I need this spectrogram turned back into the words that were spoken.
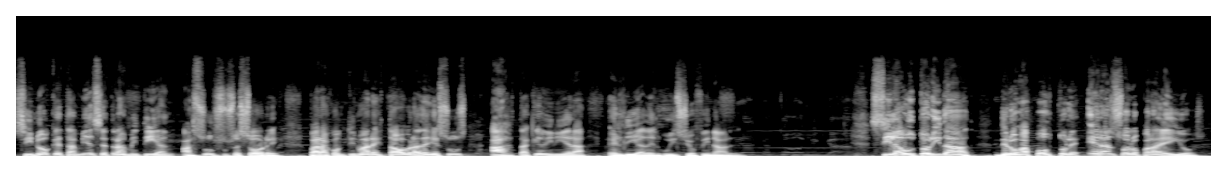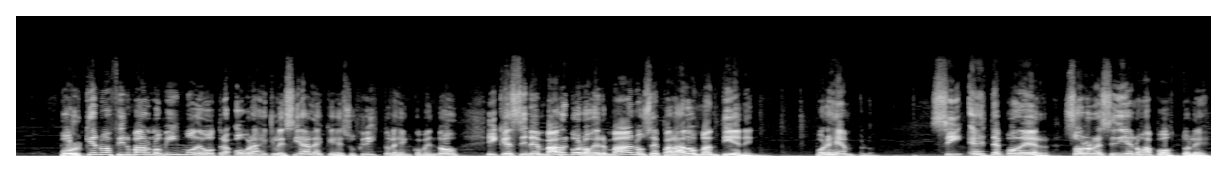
sino que también se transmitían a sus sucesores para continuar esta obra de Jesús hasta que viniera el día del juicio final. Si la autoridad de los apóstoles eran solo para ellos, ¿por qué no afirmar lo mismo de otras obras eclesiales que Jesucristo les encomendó y que sin embargo los hermanos separados mantienen? Por ejemplo, si este poder solo residía en los apóstoles,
